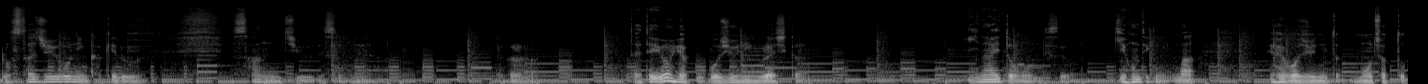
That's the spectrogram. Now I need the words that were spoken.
ロスター15人かける30ですよね。だから大体450人ぐらいしかいないと思うんですよ。基本的にまあ450人ともうちょっとっ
